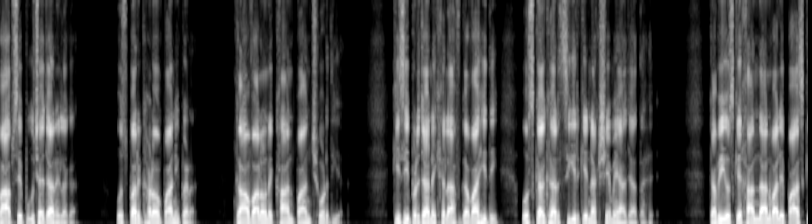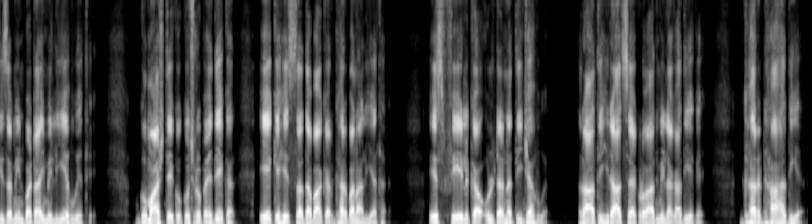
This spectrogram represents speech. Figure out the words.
बाप से पूछा जाने लगा। उस पर घड़ों पानी पड़ा। गाँव वालों ने खान पान छोड़ दिया। किसी प्रजा ने खिलाफ गवाही दी। उसका घर सीर के नक्शे में आ जाता है। कभी उसके खानदान वाले पास की ज़मीन बटाई में लिए हुए थे। गुमाश्ते को कुछ रुपए देकर एक हिस्सा दबाकर घर बना लिया था। इस फेल का उल्टा नतीजा हुआ। रात ही रात सैकड़ों आदमी लगा दिए गए। घर ढहा दिया।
